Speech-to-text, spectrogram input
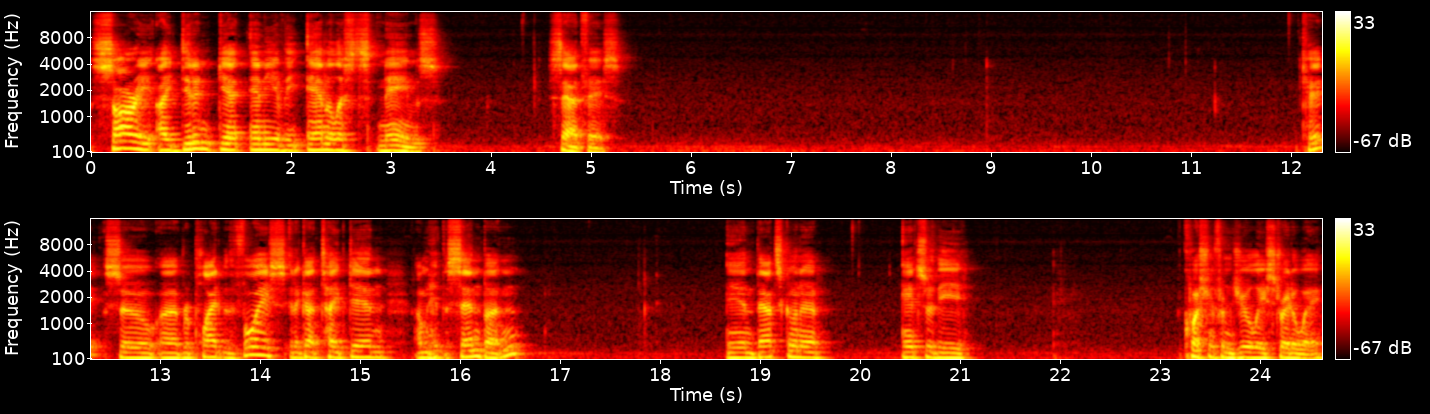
sorry I didn't get any of the analysts' names. Sad face. Okay, so uh, replied with voice, and it got typed in. I'm gonna hit the send button, and that's gonna answer the question from Julie straight away.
